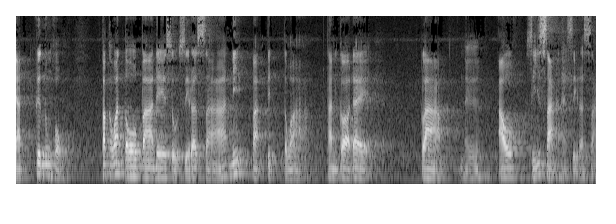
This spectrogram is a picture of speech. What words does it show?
จัดเครื่องนุ่งห่มพระควโตปาเดสุศิรสานิปติตวา ท่านก็ได้กราบหรือเอาศีรษะนะศีรษะ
